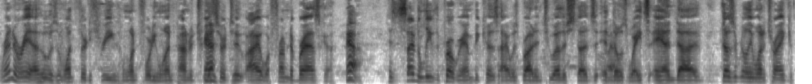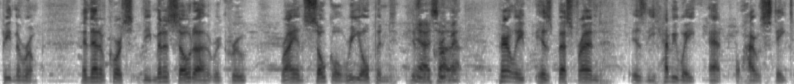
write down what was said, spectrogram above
Renneria, who was a 133, 141 pounder, transferred to Iowa from Nebraska, yeah. has decided to leave the program because I was brought in two other studs at Wow. those weights and uh, doesn't really want to try and compete in the room. And then, of course, the Minnesota recruit, Ryan Sokol, reopened his Yeah, I saw recruitment. Apparently, his best friend is the heavyweight at Ohio State.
